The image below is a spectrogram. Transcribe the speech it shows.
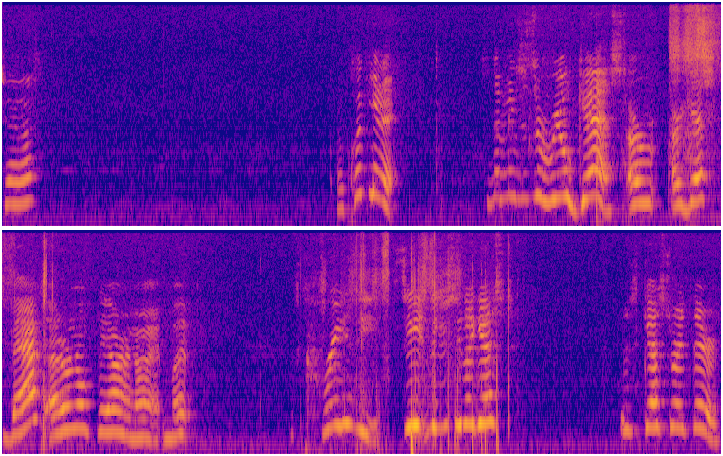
Turn off. I'm clicking it. So that means it's a real guest. Are are guests back? I don't know if they are or not, but it's crazy. See? Did you see that guest? There's guest right there.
